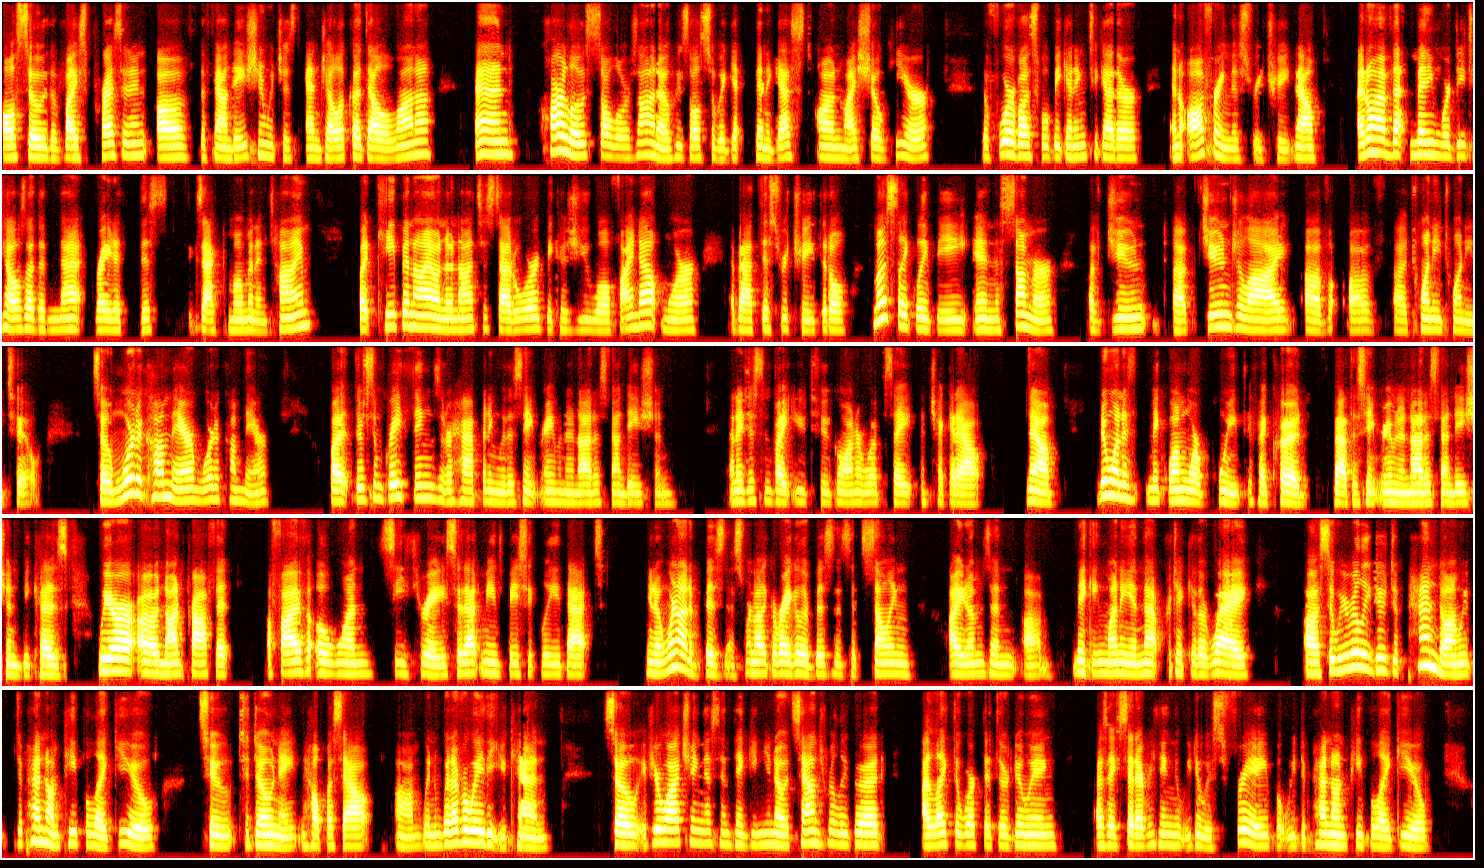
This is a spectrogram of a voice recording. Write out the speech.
also the vice president of the foundation, which is Angelica Dell'Alana, and Carlos Solorzano, who's also been a guest on my show here. The four of us will be getting together and offering this retreat. Now, I don't have that many more details other than that right at this exact moment in time, but keep an eye on nonnatus.org because you will find out more about this retreat that'll most likely be in the summer of June, uh, June, July of, of uh, 2022. So more to come there, more to come there. But there's some great things that are happening with the St. Raymond Nonnatus Foundation. And I just invite you to go on our website and check it out. Now, I do want to make one more point, if I could, about the St. Raymond Nonnatus Foundation, because we are a nonprofit, a 501c3. So that means basically that, you know, we're not a business. We're not like a regular business that's selling items and um, making money in that particular way. Uh, so we really do depend on, we depend on people like you to, to donate and help us out um, in whatever way that you can. So if you're watching this and thinking, you know, it sounds really good, I like the work that they're doing. As I said, everything that we do is free, but we depend on people like you.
